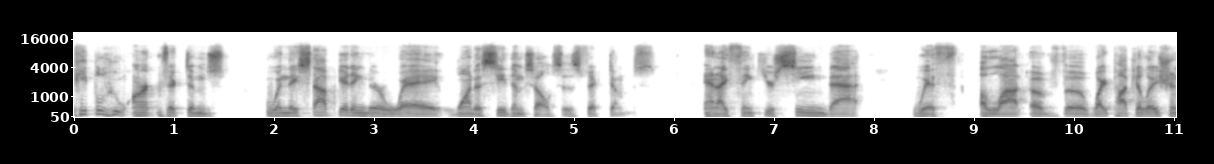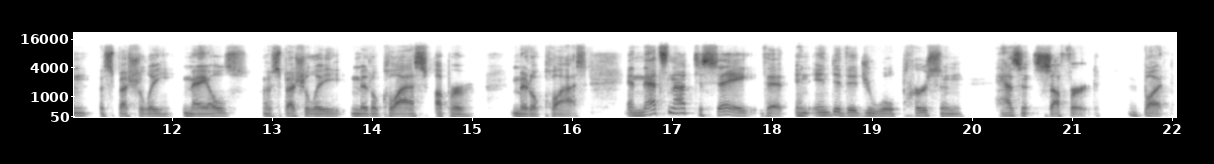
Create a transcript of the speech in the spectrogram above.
people who aren't victims when they stop getting their way want to see themselves as victims. And I think you're seeing that with a lot of the white population, especially males, especially middle class, upper middle class. And that's not to say that an individual person hasn't suffered, but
